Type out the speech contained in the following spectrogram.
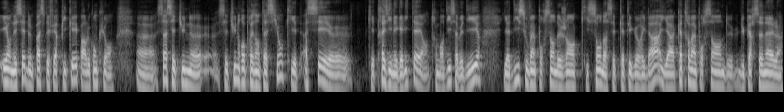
et on essaie de ne pas se les faire piquer par le concurrent. Euh, ça, c'est une, une représentation qui est assez euh, qui est très inégalitaire. Autrement dit, ça veut dire il y a 10 ou 20% de gens qui sont dans cette catégorie-là, il y a 80% du personnel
